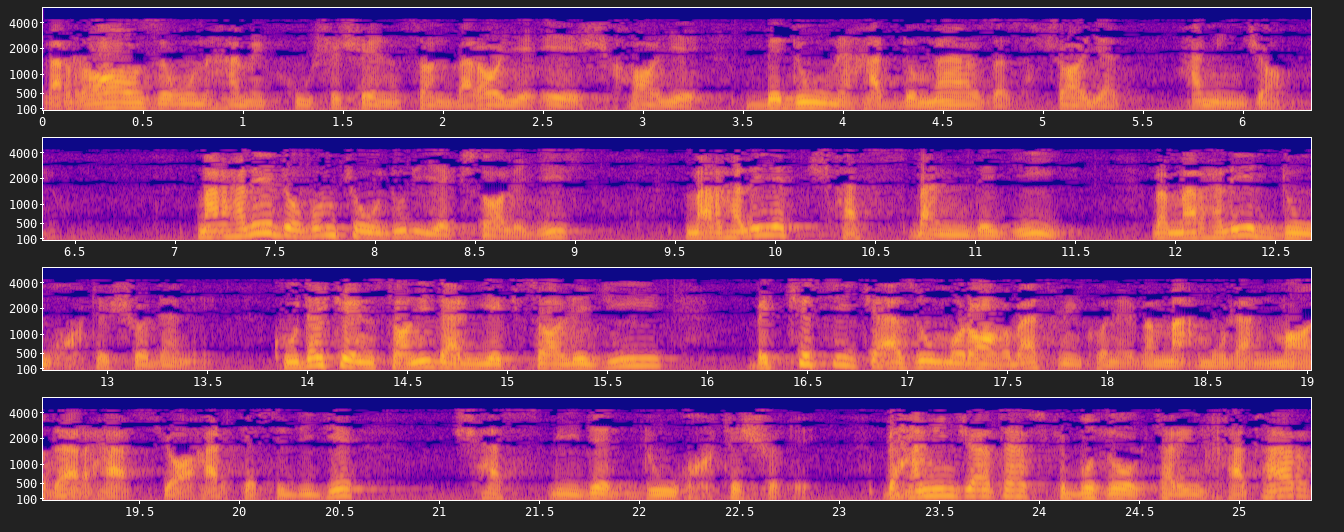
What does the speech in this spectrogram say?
و راز اون همه کوشش انسان برای عشقهای بدون حد و مرز از شاید همین جا مرحله دوم که حدود یک سالگی است مرحله چسبندگی و مرحله دوخته شدنه. کودک انسانی در یک سالگی به کسی که از او مراقبت می‌کنه و معمولا مادر هست یا هر کسی دیگه چسبیده دوخته شده. به همین جهت است که بزرگترین خطر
